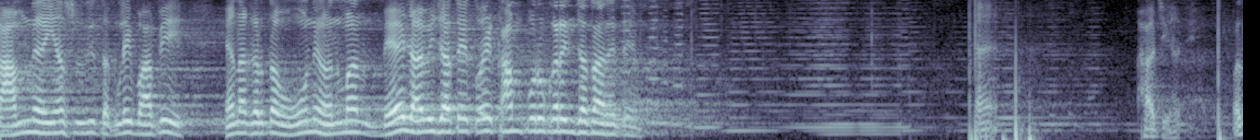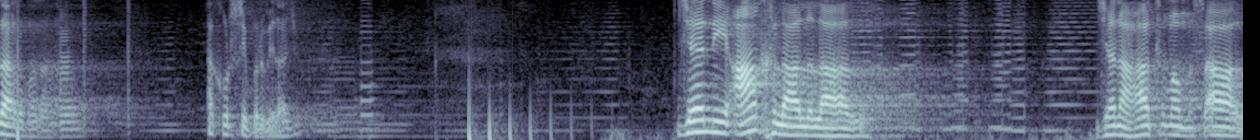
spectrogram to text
રામને અહીંયા સુધી તકલીફ આપી, એના કરતાં હું ને હનુમાન બે જ આવી જાતે તો એ કામ પૂરું કરીને જતા રહેતે? હાજી હાજી. પધારો પધારો. આ ખુરશી પર બિરાજો. જેની આંખ લાલ લાલ, જેના હાથમાં મસાલ.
